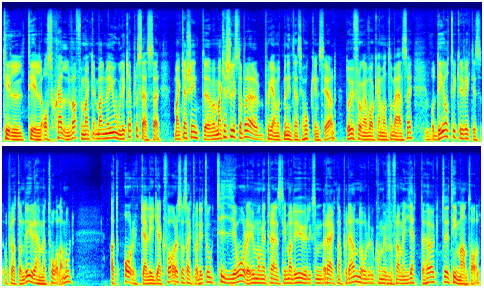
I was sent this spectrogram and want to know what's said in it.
till, till oss själva, för man, man är ju olika processer. Man kanske, inte, man kanske lyssnar på det här programmet men inte ens är hockeyintresserad. Då är frågan vad kan man ta med sig? Mm. Och det jag tycker är viktigt att prata om det är ju det här med tålamod. Att orka ligga kvar, som sagt var, det tog tio år. Hur många träningstimmar? Det är ju liksom räkna på den och du kommer mm. få fram en jättehögt eh, timantal.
